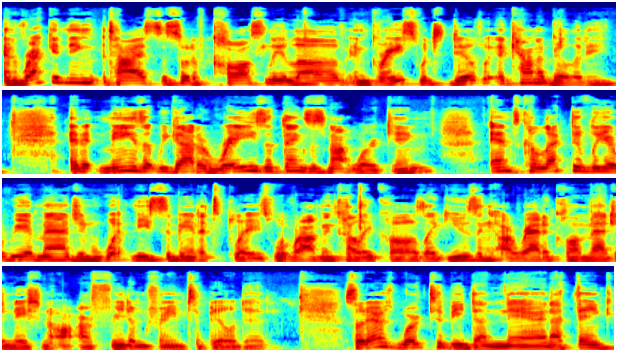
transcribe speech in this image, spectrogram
And reckoning ties to sort of costly love and grace, which deals with accountability. And it means that we got to raise the things that's not working and collectively reimagine what needs to be in its place, what Robin Kelley calls like using our radical imagination or our freedom dream to build it. So there's work to be done there. And I think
